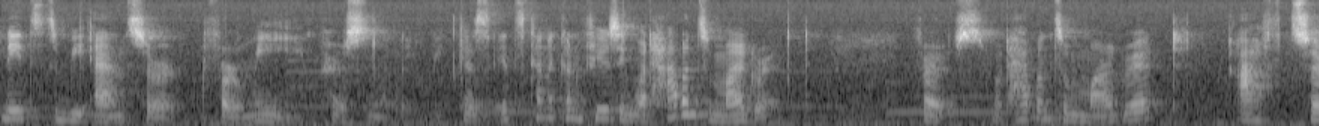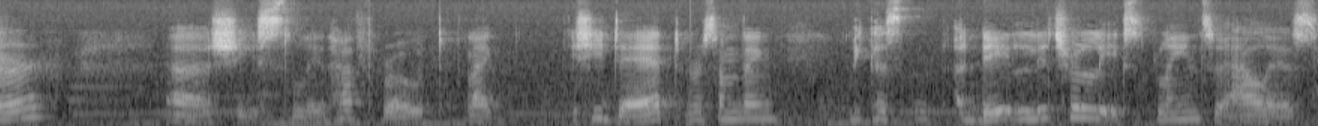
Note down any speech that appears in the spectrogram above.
needs to be answered for me personally because it's kind of confusing. What happened to Margaret? First, what happened to Margaret after uh, she slit her throat? Like, is she dead or something? Because they literally explained to Alice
